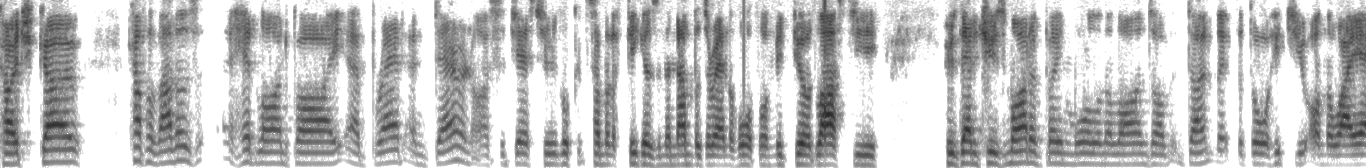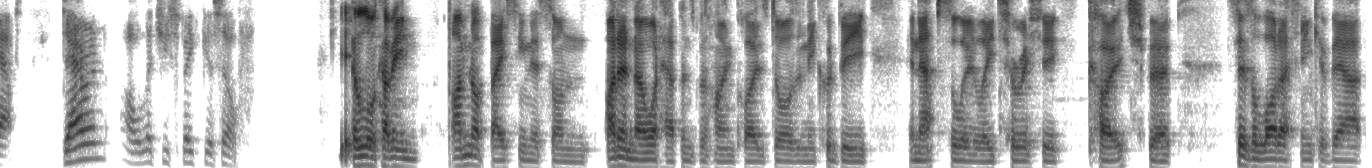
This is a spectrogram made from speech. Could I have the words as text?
coach go. A couple of others headlined by uh, Brad and Darren, I suggest, who look at some of the figures and the numbers around the Hawthorn midfield last year whose attitudes might have been more along the lines of don't let the door hit you on the way out. Darren, I'll let you speak for yourself. Yeah, look, I mean, I'm not basing this on, I don't know what happens behind closed doors, and he could be an absolutely terrific coach, but says a lot, I think, about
